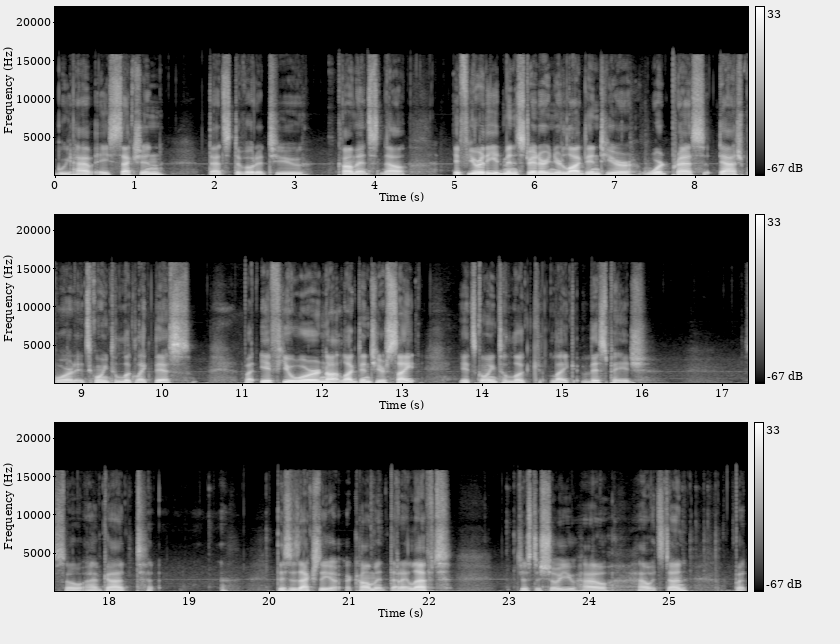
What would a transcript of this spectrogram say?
we have a section that's devoted to comments. Now if you're the administrator and you're logged into your WordPress dashboard it's going to look like this but if you're not logged into your site, it's going to look like this page. So I've got, this is actually a, a comment that I left just to show you how, how it's done. But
